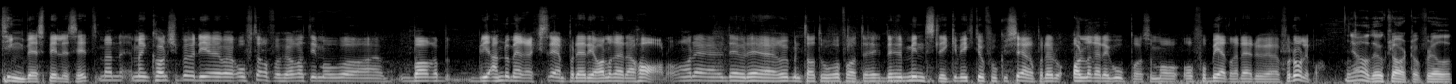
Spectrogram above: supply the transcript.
ting ved spillet sitt, men, men kanskje bør de oftere få høre at de må bare bli enda mer ekstrem på det de allerede har. Da. Og det, det er jo det Ruben tar til orde for. At det, det er minst like viktig å fokusere på det du allerede er god på, som å, å forbedre det du er for dårlig på. Ja, det er jo klart. For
